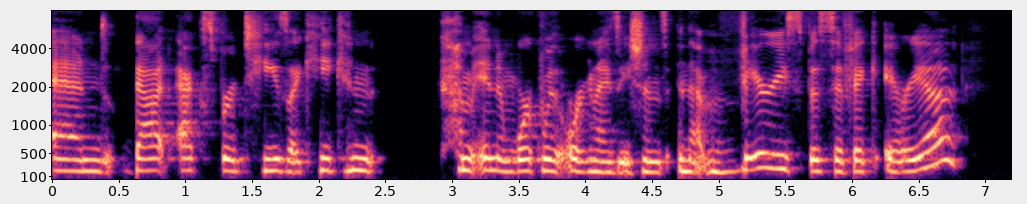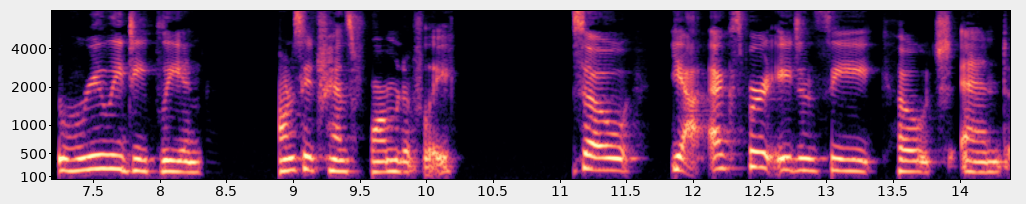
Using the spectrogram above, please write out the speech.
And that expertise, like he can come in and work with organizations in that very specific area really deeply and I want to say transformatively. So yeah, expert agency coach and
